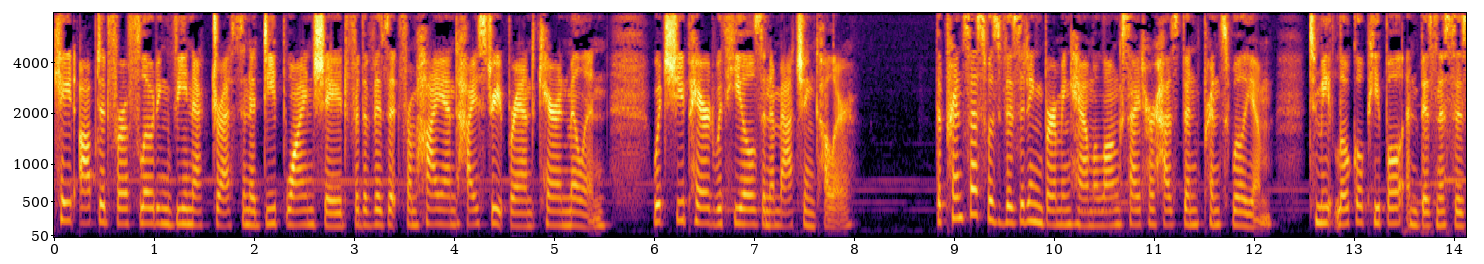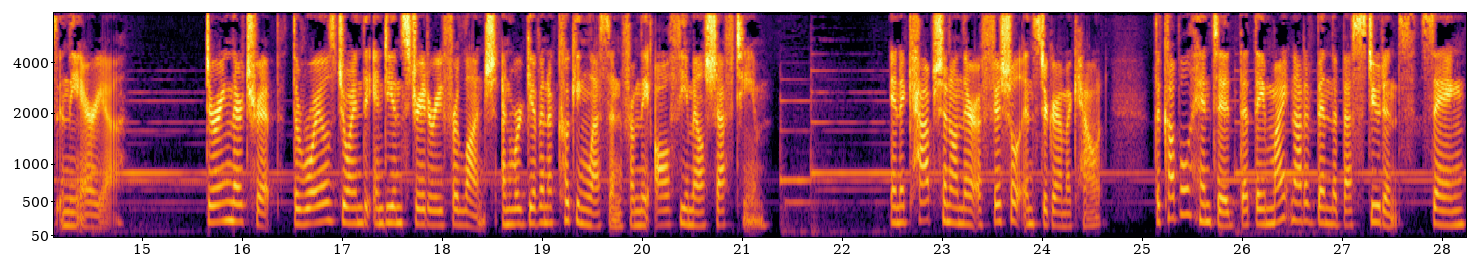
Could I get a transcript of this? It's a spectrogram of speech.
Kate opted for a floating v-neck dress in a deep wine shade for the visit from high-end high street brand Karen Millen, which she paired with heels in a matching color. The princess was visiting Birmingham alongside her husband Prince William to meet local people and businesses in the area. During their trip, the royals joined the Indian Streatery for lunch and were given a cooking lesson from the all-female chef team. In a caption on their official Instagram account, the couple hinted that they might not have been the best students, saying,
